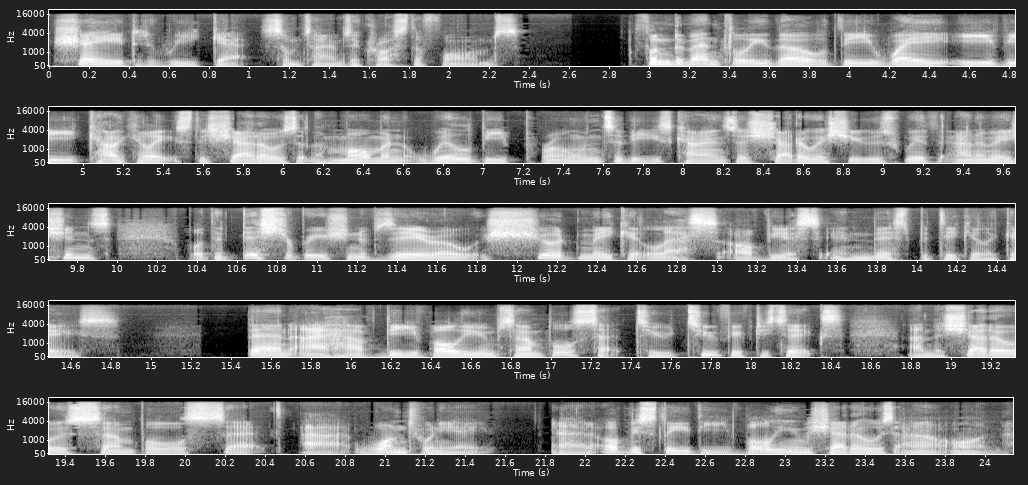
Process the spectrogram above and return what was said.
shade we get sometimes across the forms. Fundamentally, though, the way Eevee calculates the shadows at the moment will be prone to these kinds of shadow issues with animations, but the distribution of zero should make it less obvious in this particular case. Then I have the volume sample set to 256 and the shadows sample set at 128. And obviously the volume shadows are on.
